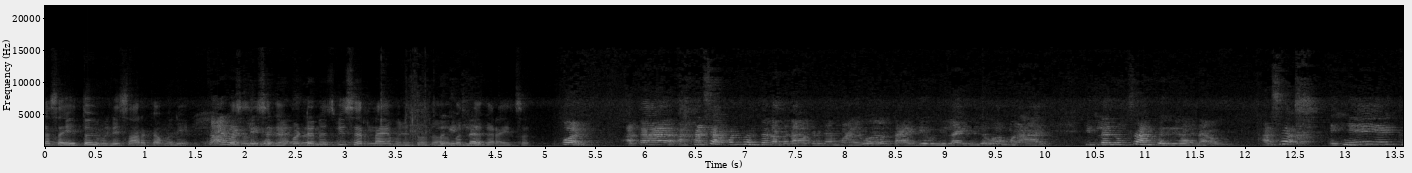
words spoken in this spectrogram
कसा येतोय म्हणे सारखा म्हणे. सगळं? बटनच विसरलाय म्हणे तो बंद? करायचं. पण आता असं आपण म्हणतो ना आता गावाकडे काय माय व काय देवनी लाईन देव माय. तिथलं नुकसान करी राहणार. असं हे एक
